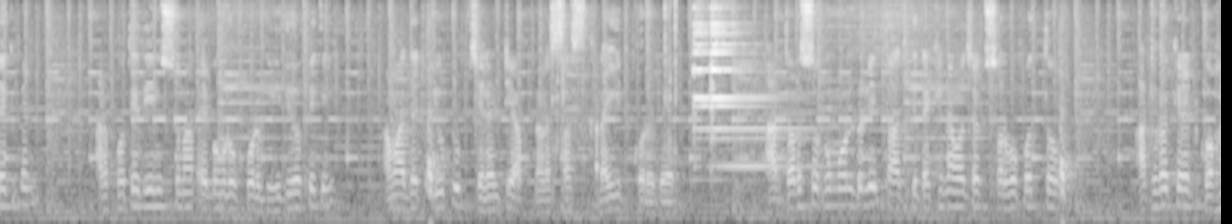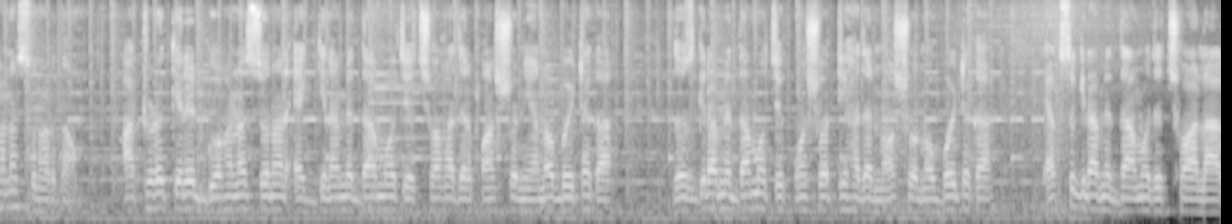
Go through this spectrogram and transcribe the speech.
দেখবেন আর প্রতিদিন সোনার এবং রূপোর ভিডিও পেতে আমাদের ইউটিউব চ্যানেলটি আপনারা সাবস্ক্রাইব করবেন। আর দর্শক মণ্ডলী, তো আজকে দেখে নেওয়া যাক সর্বপ্রথম আঠেরো ক্যারেট গহনা সোনার দাম। আঠেরো ক্যারেট গহনা সোনার এক গ্রামের দাম হচ্ছে ছ হাজার পাঁচশো নিরানব্বই টাকা। দশ গ্রামের দাম হচ্ছে পঁয়ষট্টি হাজার নশো নব্বই টাকা। একশো গ্রামের দাম হচ্ছে ছ লাখ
